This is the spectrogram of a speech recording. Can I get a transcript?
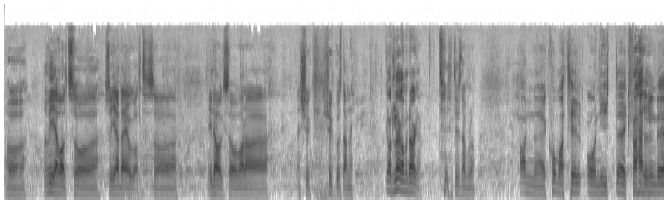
og når vi gjør alt, så, så gjør de òg alt. Så i dag så var det en sjukt god stemning. Gratulerer med dagen. Tusen takk for det. Han eh, kommer til å nyte kvelden. det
